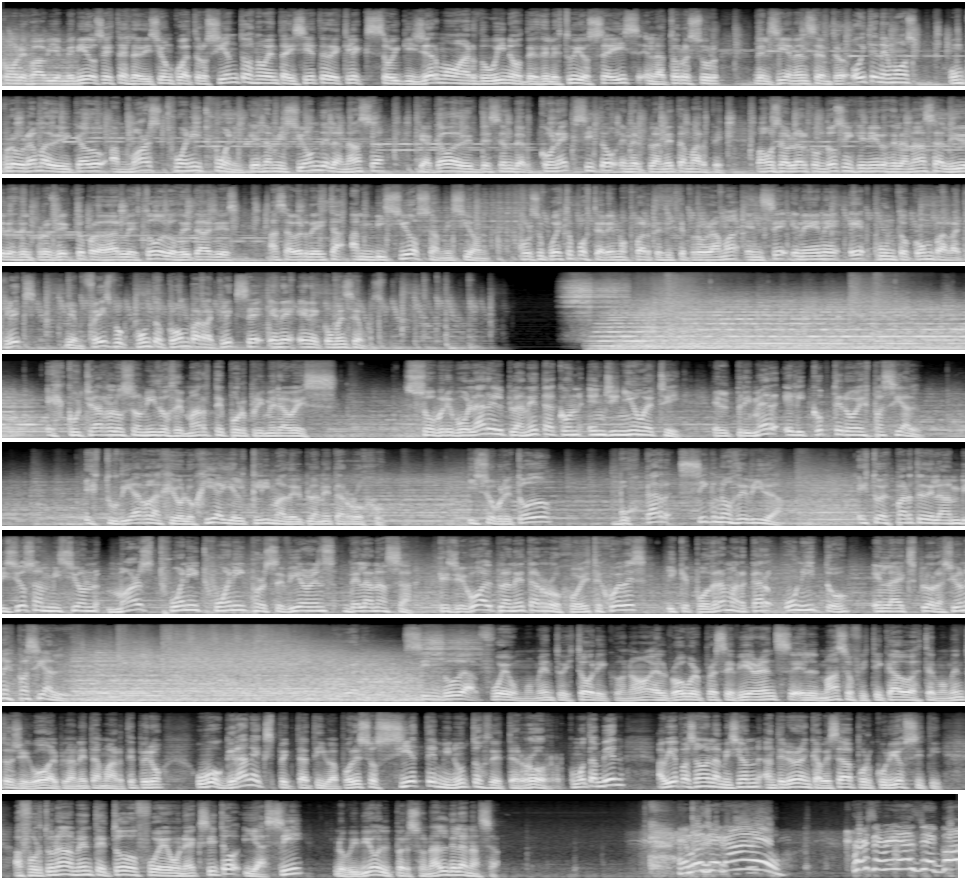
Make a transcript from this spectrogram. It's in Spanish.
¿cómo les va? Bienvenidos. Esta es la edición 497 de Clicks. Soy Guillermo Arduino desde el estudio 6 en la Torre Sur del CNN Center. Hoy tenemos un programa dedicado a Mars 2020, que es la misión de la NASA que acaba de descender con éxito en el planeta Marte. Vamos a hablar con dos ingenieros de la NASA, líderes del proyecto, para darles todos los detalles a saber de esta ambiciosa misión. Por supuesto, postearemos partes de este programa en cnne.com barra clicks y en facebook.com barra cnn. Comencemos. Escuchar los sonidos de Marte por primera vez. Sobrevolar el planeta con Ingenuity, el primer helicóptero espacial. Estudiar la geología y el clima del planeta rojo. Y sobre todo, buscar signos de vida esto es parte de la ambiciosa misión Mars 2020 Perseverance de la NASA, que llegó al planeta rojo este jueves y que podrá marcar un hito en la exploración espacial. Sin duda fue un momento histórico, ¿no? El rover Perseverance, el más sofisticado hasta el momento, llegó al planeta Marte, pero hubo gran expectativa por esos siete minutos de terror, como también había pasado en la misión anterior encabezada por Curiosity. Afortunadamente todo fue un éxito y así lo vivió el personal de la NASA. ¡Hemos llegado! ¡Perseverance llegó!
